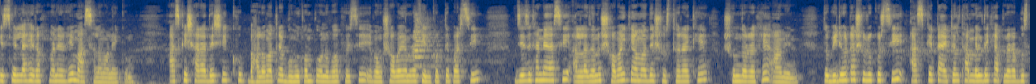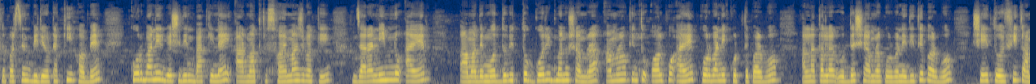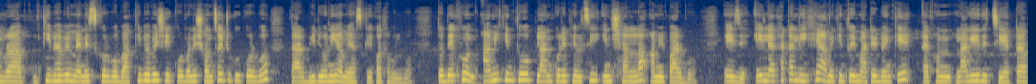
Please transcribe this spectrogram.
বিসমিল্লাহ রহমান রহিম, আসসালামু আলাইকুম। আজকে সারা দেশে খুব ভালো মাত্রায় ভূমিকম্প অনুভব হয়েছে এবং সবাই আমরা ফিল করতে পারছি। যে যেখানে আসি আল্লাহ যেন সবাইকে আমাদের সুস্থ রাখে, সুন্দর রাখে, আমিন। তো ভিডিওটা শুরু করছি। আজকে টাইটেল থাম্বেল দেখে আপনারা বুঝতে পারছেন ভিডিওটা কি হবে। কোরবানির বেশি দিন বাকি নেই, আর মাত্র ছয় মাস বাকি। যারা নিম্ন আয়ের আমাদের মধ্যবিত্ত গরিব মানুষ আমরা, আমরাও কিন্তু অল্প আয়ে কোরবানি করতে পারব। আল্লাহ তালার উদ্দেশ্যে আমরা কোরবানি দিতে পারব। সেই তৌফিক আমরা কীভাবে ম্যানেজ করব বা কীভাবে সেই কোরবানির সঞ্চয়টুকু করব, তার ভিডিও নিয়ে আমি আজকে কথা বলব। তো দেখুন, আমি কিন্তু প্ল্যান করে ফেলছি ইনশাল্লাহ আমি পারব। এই যে, এই লেখাটা লিখে আমি কিন্তু এই মাটির ব্যাংকে এখন লাগিয়ে দিচ্ছি একটা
